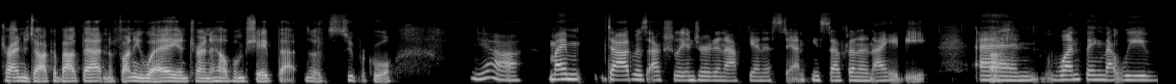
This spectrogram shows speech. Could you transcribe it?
trying to talk about that in a funny way and trying to help them shape that. So it's super cool. Yeah. My dad was actually injured in afghanistan. He stepped on an ied ah. and one thing that we've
